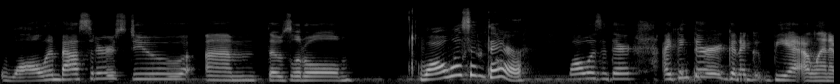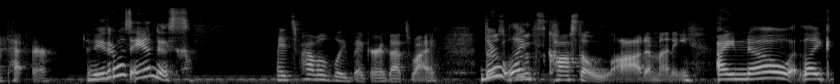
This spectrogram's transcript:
Wahl ambassadors do um those little Wahl wasn't there. Wall wasn't there i think they're gonna be at atlanta pet fair Neither was Andis. It's probably bigger. That's why those like- booths cost a lot of money. I know, like,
